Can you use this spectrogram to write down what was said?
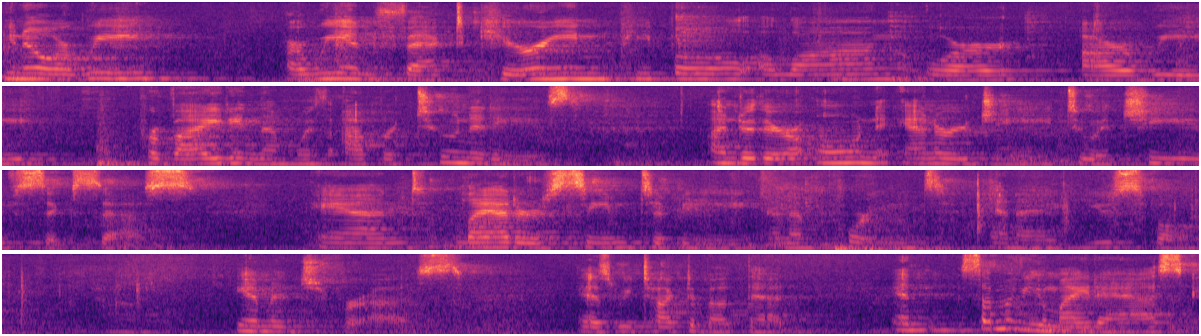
you know, are we, are we in fact carrying people along or are we providing them with opportunities under their own energy to achieve success? And ladders seem to be an important and a useful image for us as we talked about that. And some of you might ask,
